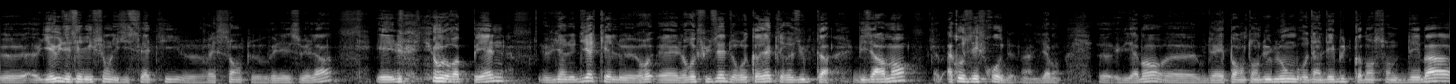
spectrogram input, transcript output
euh, il y a eu des élections législatives euh, récentes au Venezuela, et l'Union européenne vient de dire qu'elle elle refusait de reconnaître les résultats. Bizarrement, à cause des fraudes, hein, évidemment. Euh, évidemment, vous n'avez pas entendu l'ombre d'un début de commencement de débat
